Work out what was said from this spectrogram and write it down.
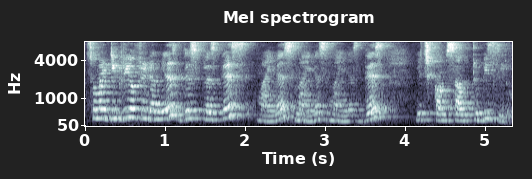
So my degree of freedom is this plus this minus minus minus this which comes out to be 0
